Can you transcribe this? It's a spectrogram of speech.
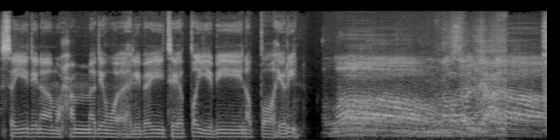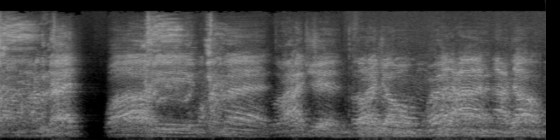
سيدنا محمد وأهل بيته الطيبين الطاهرين. اللهم صل على محمد وآل محمد. وعجل فرجهم والعن أعداءهم.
